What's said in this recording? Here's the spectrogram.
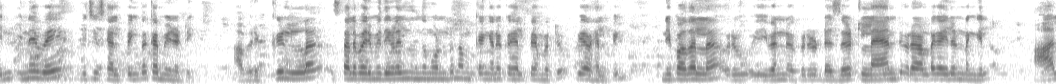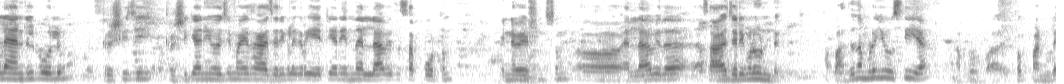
in in a way which is helping the community അവർക്കുള്ള സ്ഥലപരിമിതികളിൽ നിന്നും കൊണ്ട് നമുക്ക് എങ്ങനെയൊക്കെ ഹെൽപ്പ് ചെയ്യാൻ പറ്റും? വി ആർ ഹെൽപ്പിംഗ് ഇനിയിപ്പോൾ അതല്ല ഒരു ഈവൻ ഒരു ഡെസേർട്ട് ലാൻഡ് ഒരാളുടെ കയ്യിലുണ്ടെങ്കിൽ ആ ലാൻഡിൽ പോലും കൃഷി ചെയ് കൃഷിക്ക് അനുയോജ്യമായ സാഹചര്യങ്ങൾ ക്രിയേറ്റ് ചെയ്യാൻ ഇന്ന് എല്ലാവിധ സപ്പോർട്ടും ഇന്നോവേഷൻസും എല്ലാവിധ സാഹചര്യങ്ങളും ഉണ്ട്. അപ്പോൾ അത് നമ്മൾ യൂസ് ചെയ്യുക അപ്പോൾ ഇപ്പോൾ പണ്ട്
